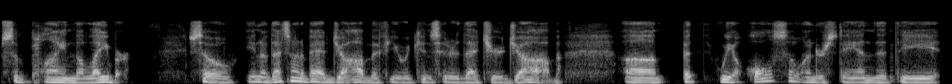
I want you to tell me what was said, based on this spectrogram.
supplying the labor. So, you know, that's not a bad job if you would consider that your job. Uh, but we also understand that the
